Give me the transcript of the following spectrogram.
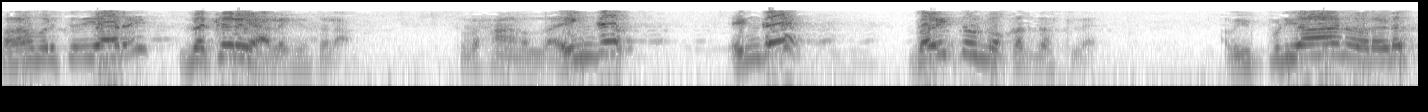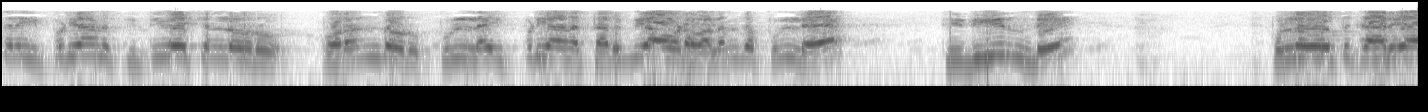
பராமரிச்சது யாரு? ஜக்கரியா அலிஹலாம் சுபஹானல்லாஹ். எங்க? எங்க? பைத்துல் முகந்தஸ்ல இப்படியான ஒரு இடத்துல இப்படியான சிச்சுவேஷன்ல ஒரு பிறந்த ஒரு புள்ள இப்படியான தர்பியாவோட வளர்ந்த புள்ள திடீர்னு புள்ளவத்துக்காரியா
